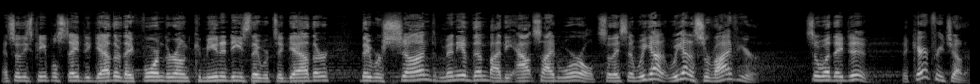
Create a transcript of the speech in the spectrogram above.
And so these people stayed together. They formed their own communities. They were together. They were shunned, many of them, by the outside world. So they said, we got, we got to survive here. So what they do? They cared for each other.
